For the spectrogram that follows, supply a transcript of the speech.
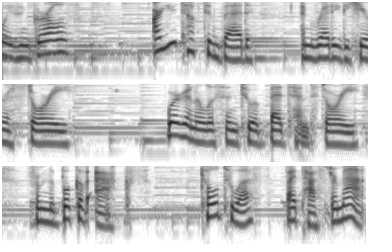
boys and girls. Are you tucked in bed and ready to hear a story? We're going to listen to a bedtime story from the book of Acts, told to us by Pastor Matt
